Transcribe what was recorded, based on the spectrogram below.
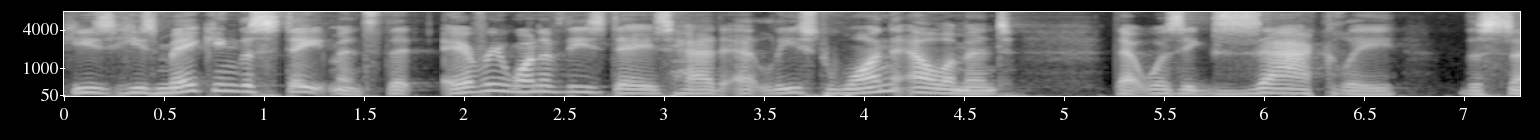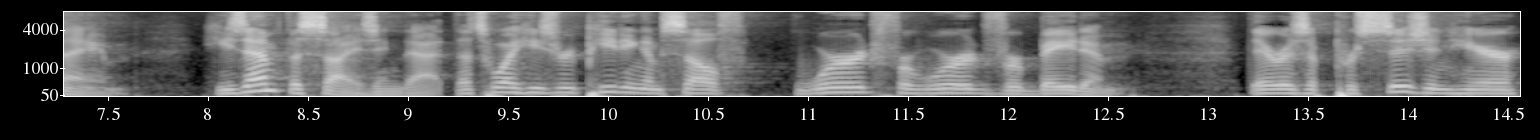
He's, he's making the statement that every one of these days had at least one element that was exactly the same. He's emphasizing that. That's why he's repeating himself word for word verbatim. There is a precision here,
